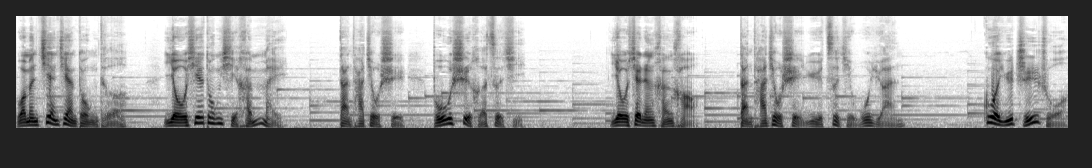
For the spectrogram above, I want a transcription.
我们渐渐懂得，有些东西很美，但它就是不适合自己；有些人很好，但他就是与自己无缘。过于执着，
